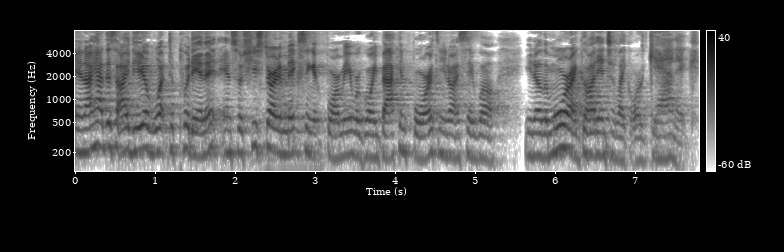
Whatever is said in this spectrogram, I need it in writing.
And I had this idea of what to put in it. And so she started mixing it for me. We're going back and forth. You know, I say, well, you know, the more I got into like organic,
